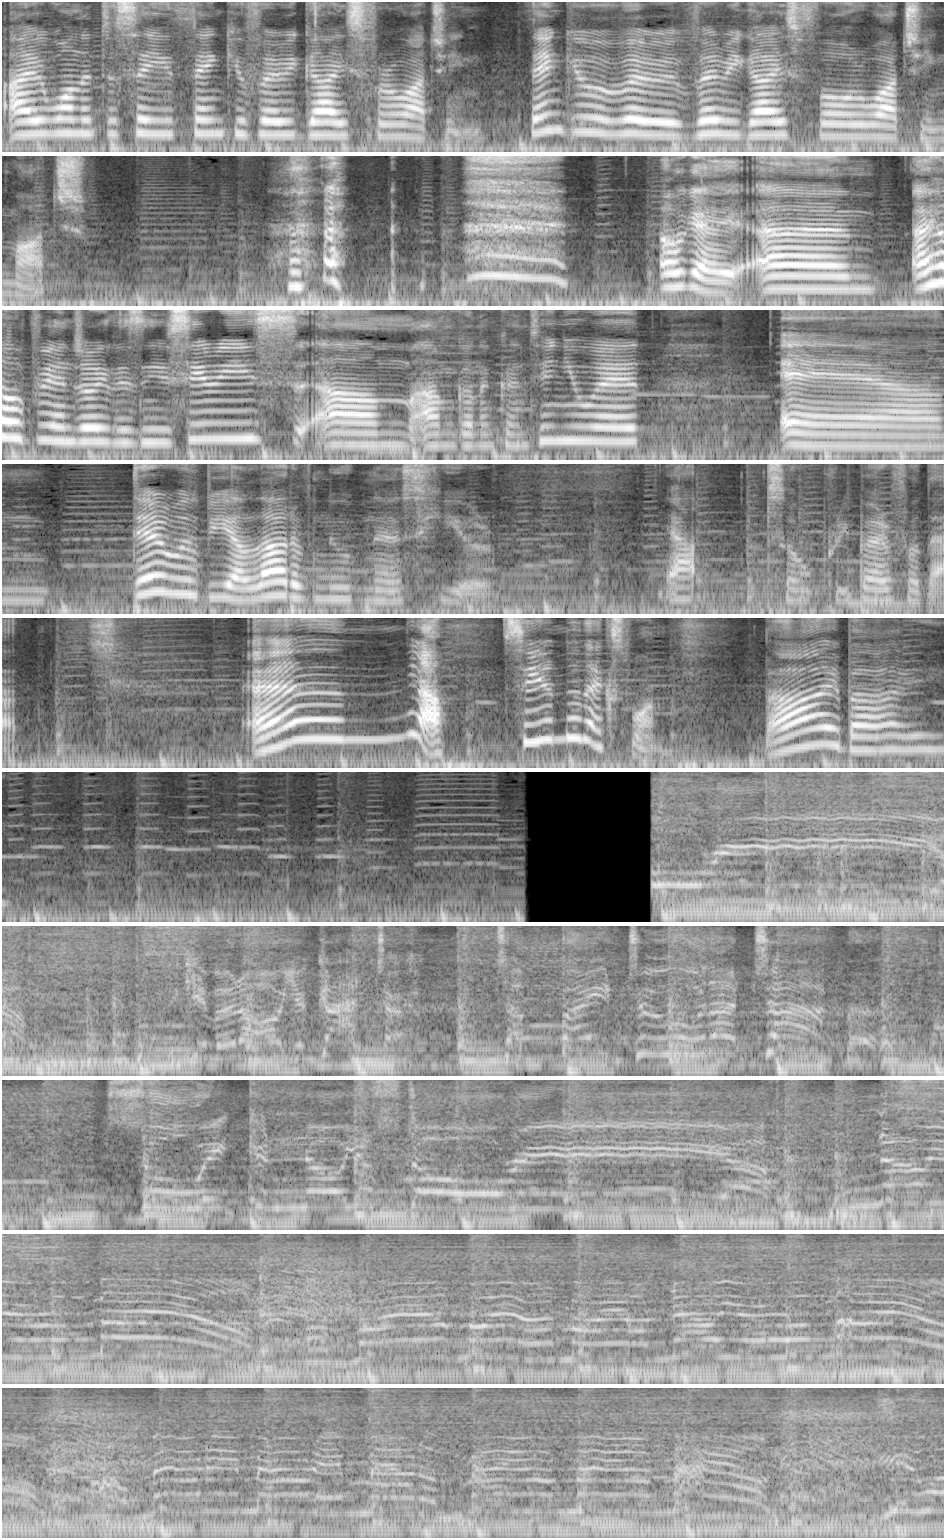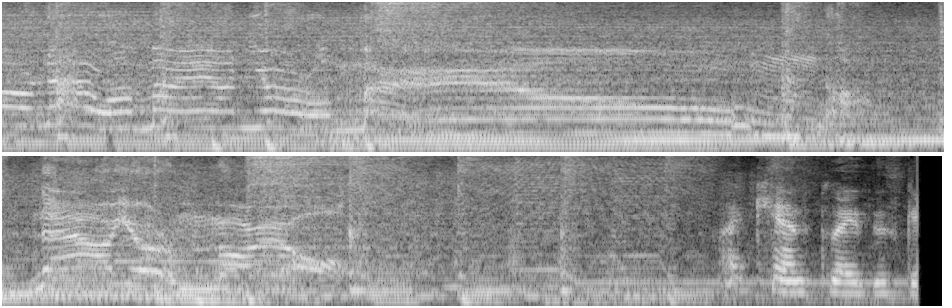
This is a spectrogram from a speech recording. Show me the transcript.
I wanted to say thank you very guys for watching. Thank you very very guys for watching much. okay, and I hope you enjoyed this new series. Um, I'm gonna continue it, and there will be a lot of noobness here. Yeah, so prepare for that. And yeah, see you in the next one. Bye bye. Can't play this game.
